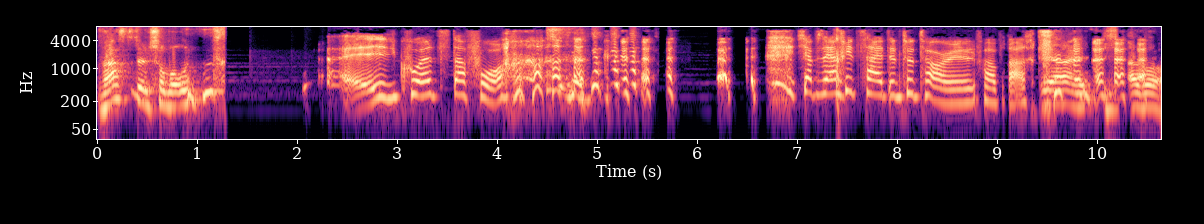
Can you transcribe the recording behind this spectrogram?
Warst du denn schon mal unten? Äh, kurz davor. ich habe sehr viel Zeit im Tutorial verbracht. Ja, ich, also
